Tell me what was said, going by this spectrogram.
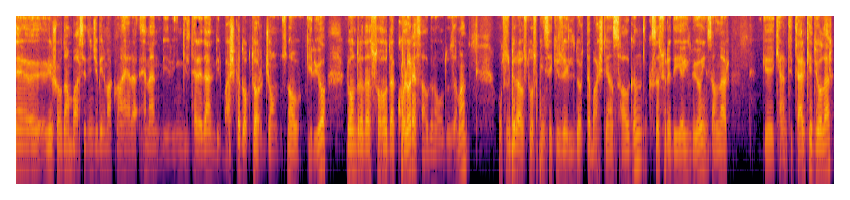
e, Virchow'dan bahsedince benim aklıma her, hemen bir İngiltere'den bir başka doktor John Snow geliyor. Londra'da Soho'da kolera salgını olduğu zaman 31 Ağustos 1854'te başlayan salgın kısa sürede yayılıyor. İnsanlar e, kenti terk ediyorlar.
